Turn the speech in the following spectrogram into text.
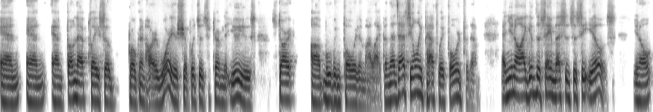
And and and from that place of broken hearted warriorship which is a term that you use start uh, moving forward in my life. And that that's the only pathway forward for them and you know i give the same message to ceos you know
